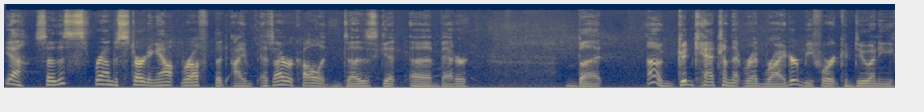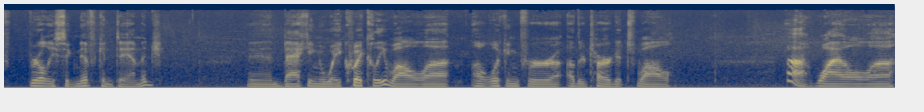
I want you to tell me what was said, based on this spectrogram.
Yeah, so this round is starting out rough, but I, as I recall, it does get uh, better. But, oh, good catch on that Red Rider before it could do any really significant damage. And backing away quickly while uh, looking for other targets while, ah, while, uh,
